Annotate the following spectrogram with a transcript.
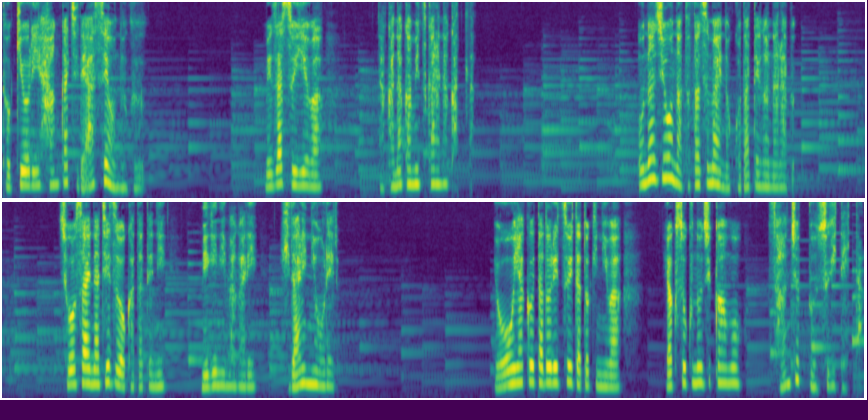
時折ハンカチで汗を拭う。目指す家はなかなか見つからなかった。同じような佇まいの戸建てが並ぶ。詳細な地図を片手に右に曲がり左に折れる。ようやくたどり着いた時には約束の時間を30分過ぎていた。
